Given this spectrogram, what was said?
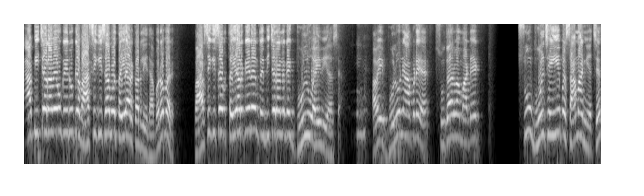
આ બિચારા એવું કર્યું કે વાર્ષિક હિસાબો તૈયાર કરી લીધા, બરોબર? વાર્ષિક હિસાબ તૈયાર કર્યા ને તો બિચારાને કંઈક ભૂલું આવી હશે. હવે એ ભૂલોને આપણે સુધારવા માટે શું ભૂલ છે એ પણ સામાન્ય છે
